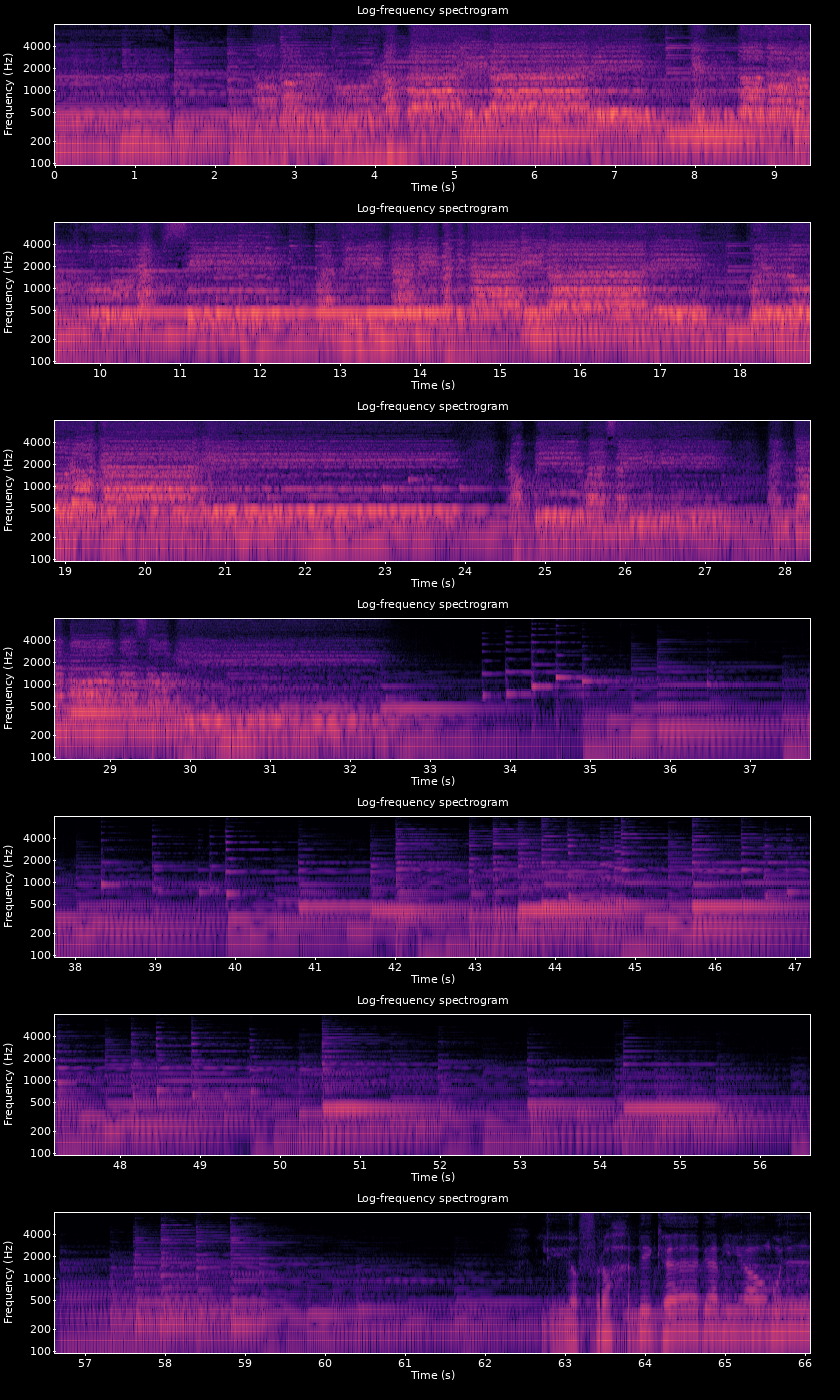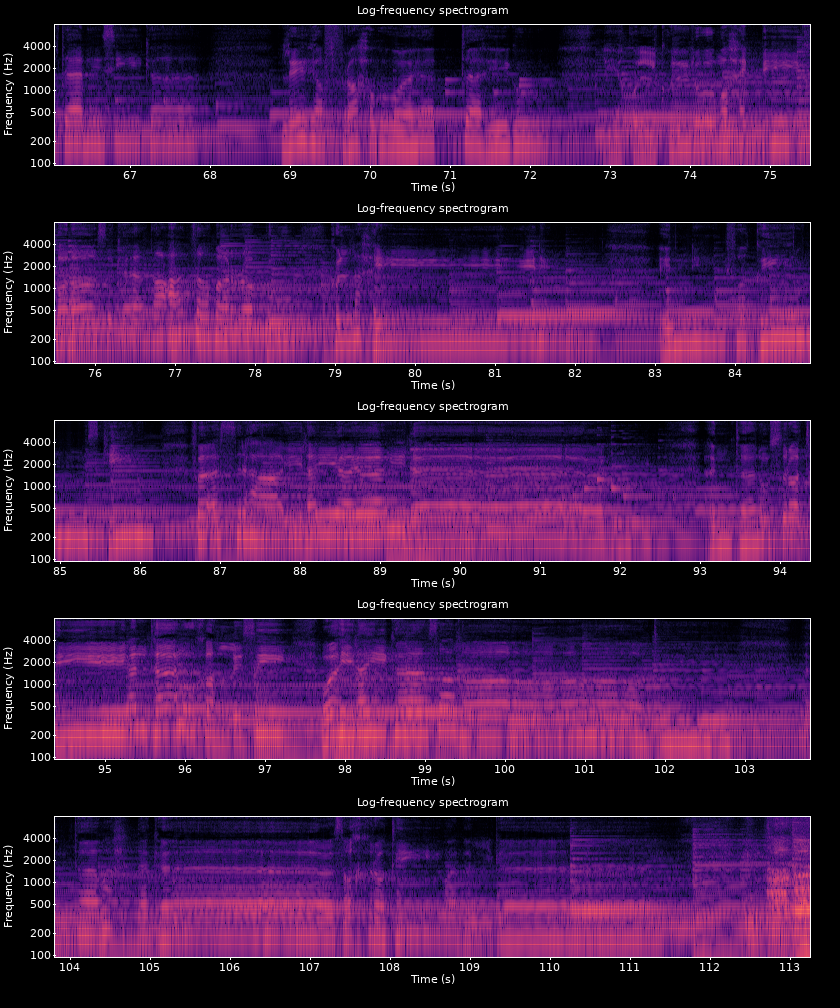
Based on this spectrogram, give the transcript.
ليفرح بك جميع ملتمسيك ليفرحوا ويبتهجوا ليقل كل محبي خلاصك تعظم الرب كل حين. إني فقير مسكين فأسرع إلي يا إلهي. نصرتي أنت مخلصي وإليك صلاتي. أنت وحدك صخرتي وملجاي انتظرت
